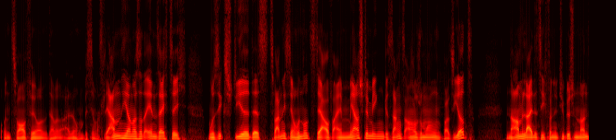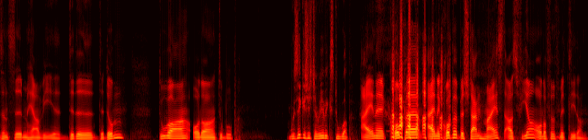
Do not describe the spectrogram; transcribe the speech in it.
Und zwar für, da wir alle noch ein bisschen was lernen hier 1961, Musikstil des 20. Jahrhunderts, der auf einem mehrstimmigen Gesangsarrangement basiert. Name leitet sich von den typischen Nonsenssilben her wie Diddle, Didum, Dua oder Dubub. Musikgeschichte Remix Du Wop. Eine Gruppe, eine Gruppe bestand meist aus vier oder fünf Mitgliedern.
